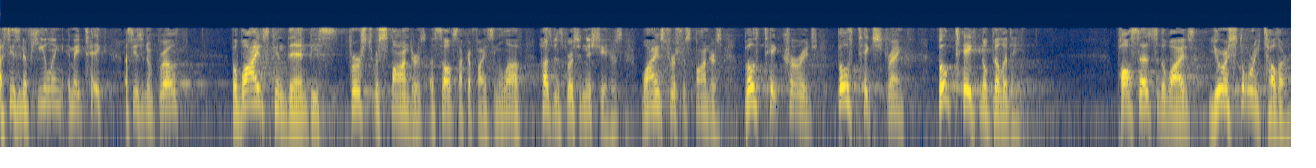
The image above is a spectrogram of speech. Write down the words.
a season of healing, it may take a season of growth, but wives can then be first responders of self sacrificing love. Husbands, first initiators. Wives, first responders. Both take courage, both take strength, both take nobility. Paul says to the wives, You're a storyteller.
